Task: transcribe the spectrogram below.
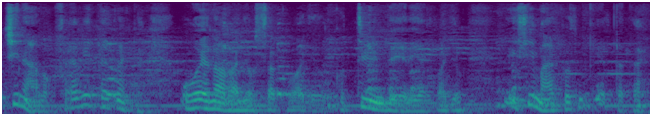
csinálok felvételt nektek. Olyan aranyosak vagyunk, akkor tündériek vagyunk. És imádkozunk, értetek?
